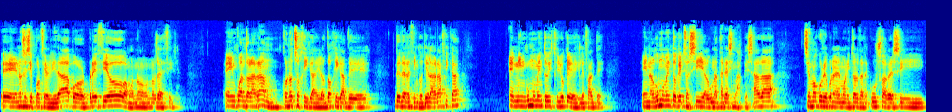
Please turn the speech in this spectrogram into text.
Eh, no sé si es por fiabilidad, por precio, vamos, no, no sé decir. En cuanto a la RAM, con 8 GB y los 2 GB de, de DR5 tiene la gráfica, en ningún momento he visto yo que, le falte. En algún momento que he hecho así alguna tarea así más pesada, se me ocurrió poner el monitor de recursos a ver si,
